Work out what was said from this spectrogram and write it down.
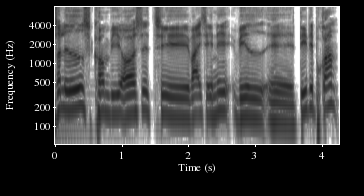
Og således kom vi også til vejs ende ved øh, dette program.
